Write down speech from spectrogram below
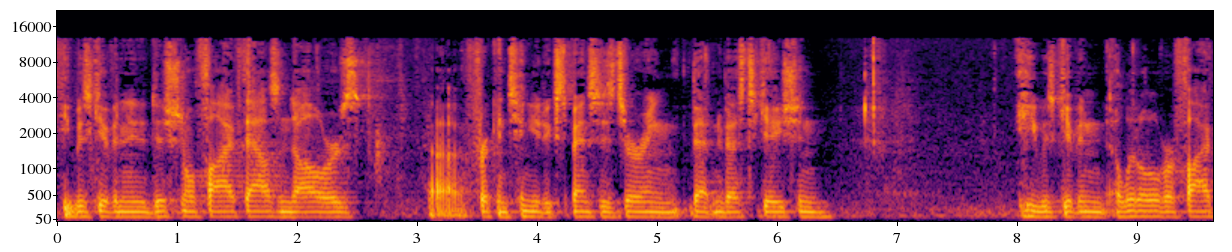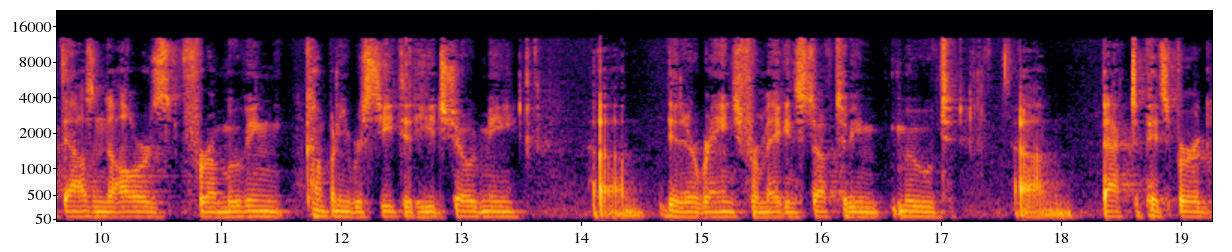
he was given an additional $5,000 uh, for continued expenses during that investigation. He was given a little over $5,000 for a moving company receipt that he had showed me um, that had arranged for Megan's stuff to be moved um, back to Pittsburgh.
